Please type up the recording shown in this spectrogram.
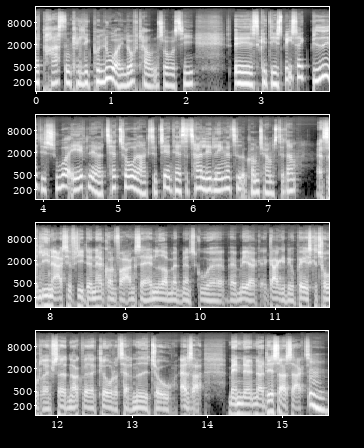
at pressen kan ligge på lur i lufthavnen, så at sige, øh, skal DSB så ikke bide i det sure æble og tage toget og acceptere, at det altså tager lidt længere tid at komme til Amsterdam? Altså lige nøjagtigt, fordi den her konference handlede om, at man skulle øh, have mere gang i det europæiske togdrift, så havde det nok været klogt at tage det ned i tog. Altså, men øh, når det så er sagt, mm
